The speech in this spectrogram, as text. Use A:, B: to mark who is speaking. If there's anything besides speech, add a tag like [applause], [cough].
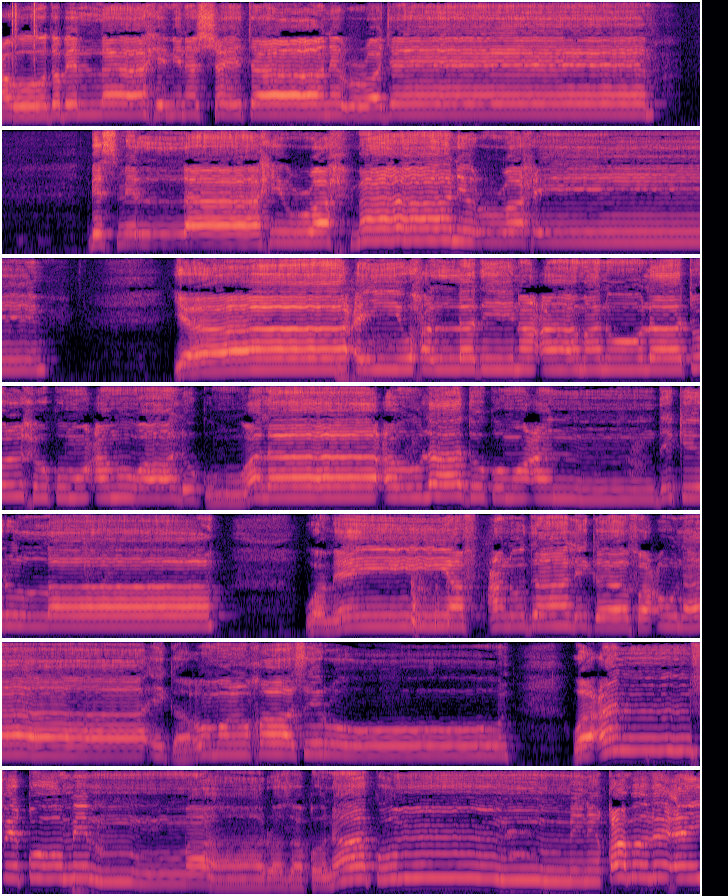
A: أعوذ بالله من الشيطان الرجيم. بسم الله الرحمن الرحيم. يا أيها الذين آمنوا لا تلحكم أموالكم ولا أولادكم عن ذكر الله. ومن يفعل ذلك فأولئك هم الخاسرون. وأنفقوا مما رزقناكم من قبل أن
